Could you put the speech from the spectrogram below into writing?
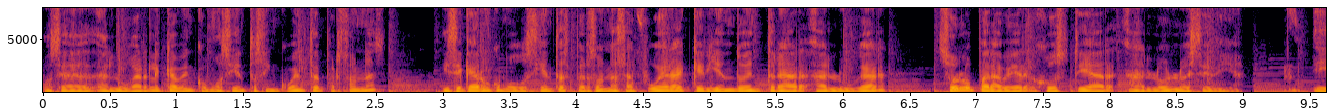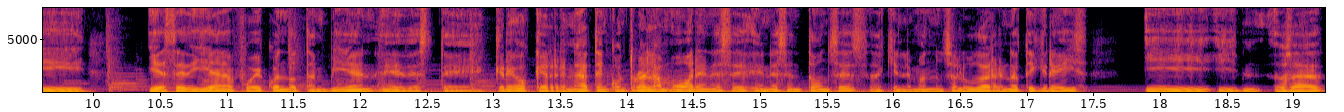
O sea, al lugar le caben como 150 personas. Y se quedaron como 200 personas afuera queriendo entrar al lugar solo para ver hostear a Lolo ese día. Y y ese día fue cuando también, eh, este, creo que Renata encontró el amor en ese, en ese entonces, a quien le mando un saludo a Renata y Grace. Y, o sea,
